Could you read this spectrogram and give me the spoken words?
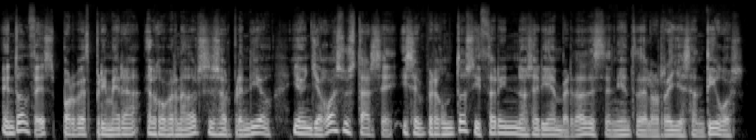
Entonces, por vez primera, el gobernador se sorprendió y aun llegó a asustarse y se preguntó si Thorin no sería en verdad descendiente de los reyes antiguos.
